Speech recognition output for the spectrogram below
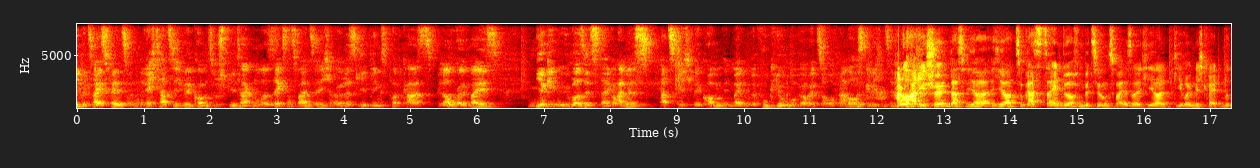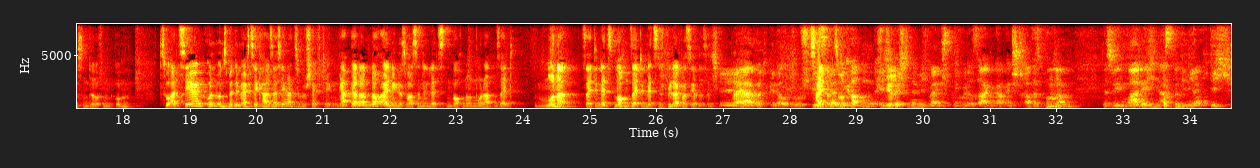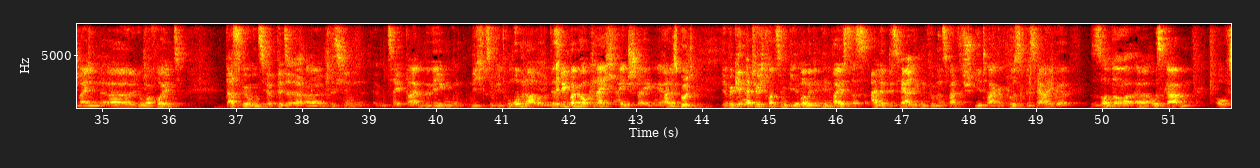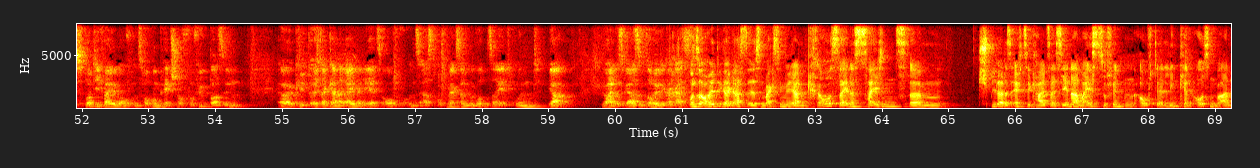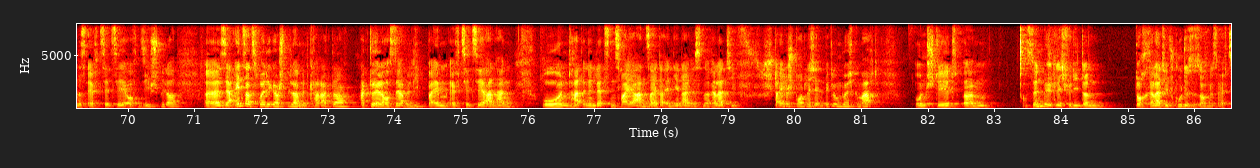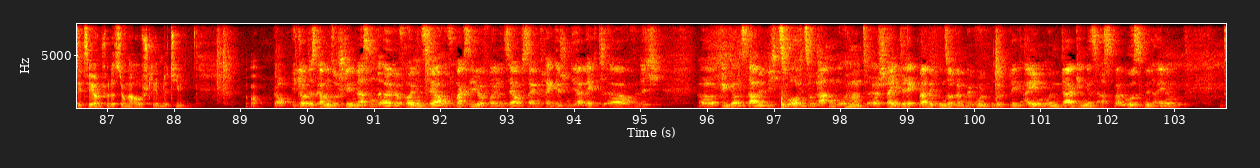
Liebe Zeiss-Fans und recht herzlich willkommen zu Spieltag Nummer 26 eures Lieblingspodcasts Blau-Gold-Weiß. Mir gegenüber sitzt der Johannes. Herzlich willkommen in meinem Refugium, wo wir heute zur Aufnahme ausgewichen sind. Hallo Harry, schön, dass wir hier zu Gast sein dürfen, beziehungsweise hier die Räumlichkeiten nutzen dürfen, um zu erzählen und uns mit dem FC Karl Jena zu beschäftigen. Gab ja dann doch einiges, was in den letzten Wochen und Monaten seit Monaten, seit den letzten Wochen, seit dem letzten Spieltag passiert ist. Ich, ja, naja, gut. genau. Du spielst Zeit und so. die Karten. Ich Schwierig. möchte nämlich meinen Spruch wieder sagen. Wir haben ein straffes Programm. Hm. Deswegen mahne ich in erster Linie auch dich, mein äh, junger Freund, dass wir uns hier bitte äh, ein bisschen im Zeitplan bewegen und nicht zu viel drumherum labern. Und deswegen wollen wir auch gleich einsteigen. Alles gut. Wir beginnen natürlich trotzdem wie immer mit dem Hinweis, dass alle bisherigen 25 Spieltage plus bisherige Sonderausgaben auf Spotify und auf unserer Homepage noch verfügbar sind. Äh, klickt euch da gerne rein, wenn ihr jetzt auf uns erst aufmerksam geworden seid. Und ja, Johannes, wer ist unser heutiger Gast? Unser heutiger Gast ist Maximilian Kraus, seines Zeichens ähm, Spieler des FC Karl Zeiss Jena, meist zu finden auf der linken Außenbahn des FCC, Offensivspieler. Äh, sehr einsatzfreudiger Spieler mit Charakter, aktuell auch sehr beliebt beim FCC-Anhang und hat in den letzten zwei Jahren, seit er in Jena ist, eine relativ steile sportliche Entwicklung durchgemacht und steht ähm, sinnbildlich für die dann doch relativ gute Saison des FCC und für das junge aufstrebende Team. Ja, ja ich glaube, das kann man so stehen lassen. Äh, wir freuen uns sehr auf Maxi, wir freuen uns sehr auf seinen fränkischen Dialekt. Äh, hoffentlich äh, bringt er uns damit nicht zu oft zum Lachen und mhm. steigen direkt mal mit unserem gewohnten Rückblick ein. Und da ging es erstmal los mit einem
